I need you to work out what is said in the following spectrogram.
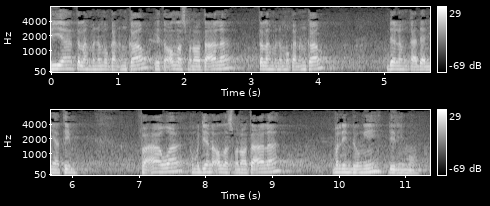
Dia telah menemukan engkau Itu Allah SWT telah menemukan engkau dalam keadaan yatim. Fa'awa kemudian Allah SWT melindungi dirimu.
